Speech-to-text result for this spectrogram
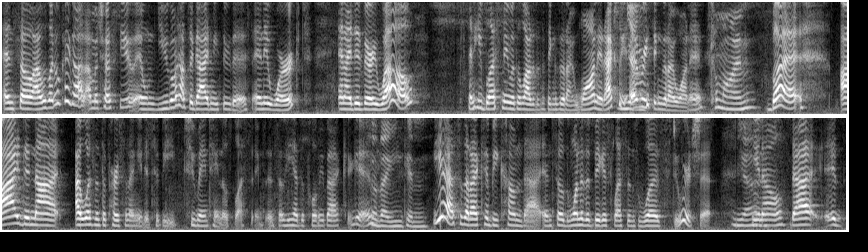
and so I was like okay God I'm gonna trust you and you're gonna have to guide me through this and it worked and I did very well and he blessed me with a lot of the things that I wanted actually Yeah. everything that I wanted Come on. but I did not. I wasn't the person I needed to be to maintain those blessings, and so he had to pull me back again. So that you can yeah, so that I could become that. And so one of the biggest lessons was stewardship. yeah. You know that it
